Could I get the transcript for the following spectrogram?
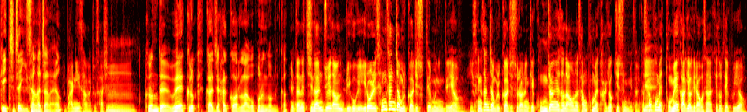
게 진짜 이상하잖아요. 많이 이상하죠, 사실은. 음. 그런데 왜 그렇게까지 할 거라고 보는 겁니까? 일단은 지난주에 나온 미국의 1월 생산자 물가 지수 때문인데요. 이 생산자 물가 지수라는 게 공장에서 나오는 상품의 가격 지수입니다. 그러니까 예. 상품의 도매 가격이라고 생각해도 되고요.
